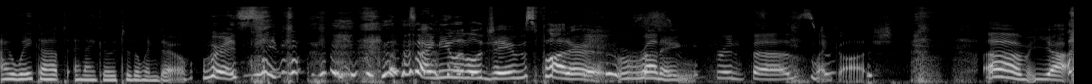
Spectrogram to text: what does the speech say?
I wake up and I go to the window where I see tiny little James Potter running. sprint fast. Oh my gosh. Um, yeah.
